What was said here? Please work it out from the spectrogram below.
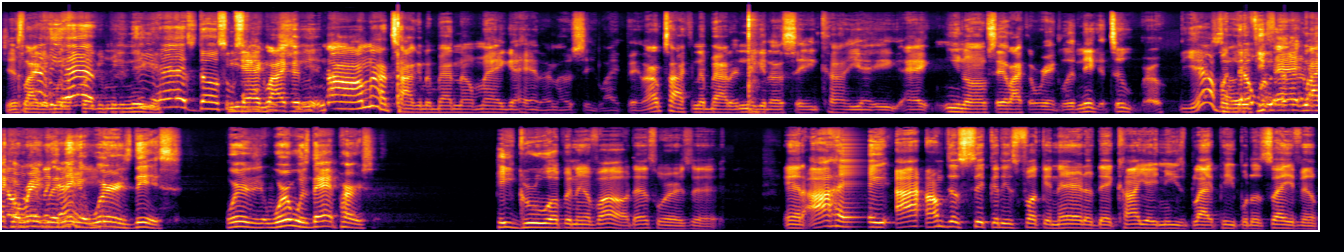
Just like yeah, a motherfucking me nigga. He has done some he act like shit. a no, I'm not talking about no MAGA head or no shit like that. I'm talking about a nigga that seen Kanye act, you know what I'm saying, like a regular nigga too, bro. Yeah, but so if you act like a regular nigga, where is this? Where where was that person? He grew up and involved. That's where it's at. And I hate, I, I'm just sick of this fucking narrative that Kanye needs black people to save him.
